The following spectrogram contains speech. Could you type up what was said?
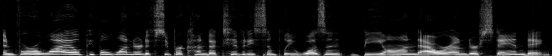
And for a while, people wondered if superconductivity simply wasn't beyond our understanding.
